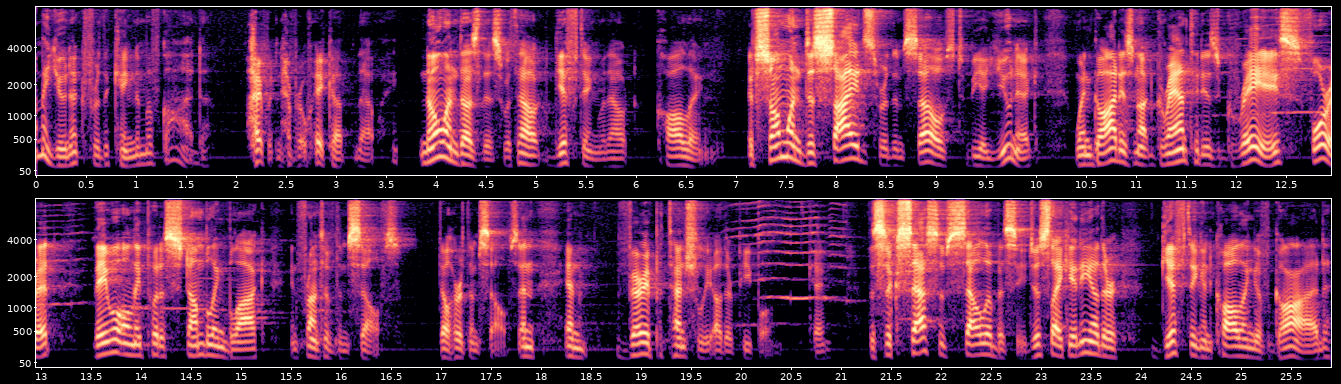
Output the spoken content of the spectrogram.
I'm a eunuch for the kingdom of God. I would never wake up that way. No one does this without gifting, without calling. If someone decides for themselves to be a eunuch, when God has not granted his grace for it, they will only put a stumbling block in front of themselves. They'll hurt themselves and, and very potentially other people. Okay? The success of celibacy, just like any other gifting and calling of God,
